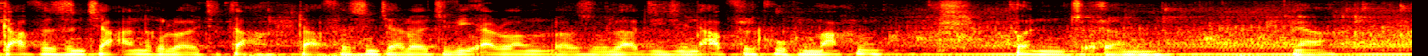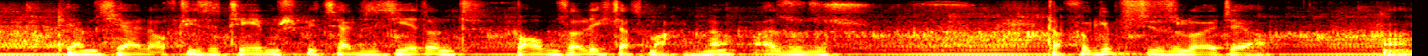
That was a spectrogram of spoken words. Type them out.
Dafür sind ja andere Leute da. Dafür sind ja Leute wie Aaron oder so, die den Apfelkuchen machen. Und ähm, ja, die haben sich halt auf diese Themen spezialisiert und warum soll ich das machen? Ne? Also das, dafür gibt es diese Leute ja. ja.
